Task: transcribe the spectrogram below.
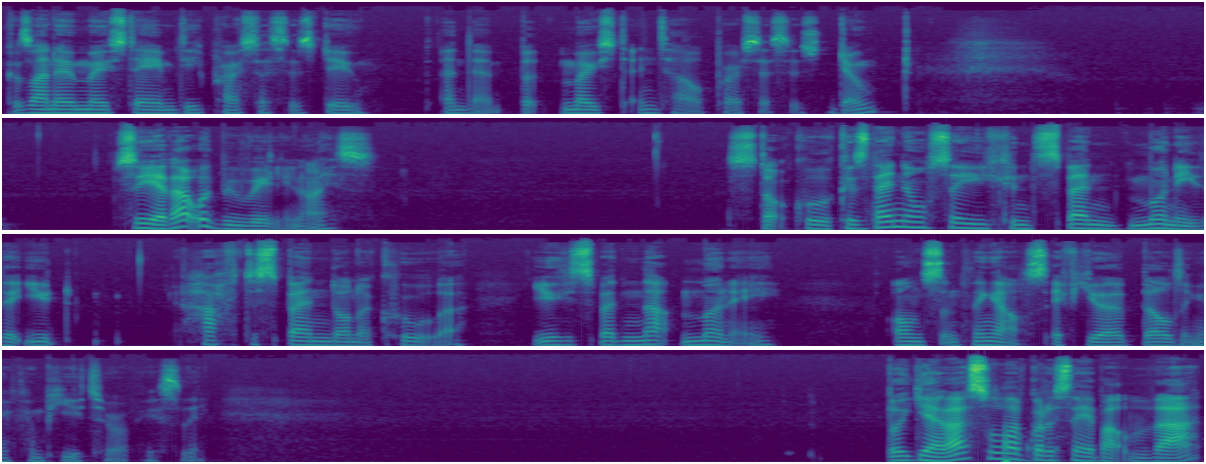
because I know most AMD processors do, and then but most Intel processors don't. So yeah, that would be really nice. Stock cooler, because then also you can spend money that you'd have to spend on a cooler you could spend that money on something else if you're building a computer, obviously. But yeah, that's all I've got to say about that.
